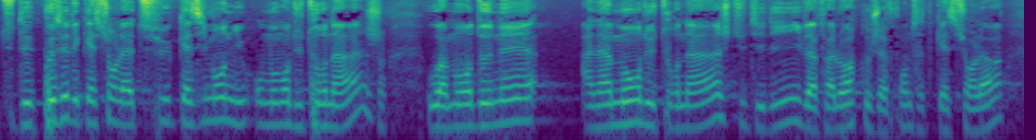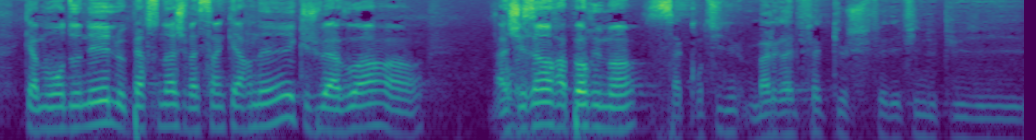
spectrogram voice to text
tu t'es posé des questions là-dessus quasiment au moment du tournage, ou à un moment donné, en amont du tournage, tu t'es dit, il va falloir que j'affronte cette question-là, qu'à un moment donné, le personnage va s'incarner et que je vais avoir à gérer un rapport humain. Ça continue, malgré le fait que je fais des films depuis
